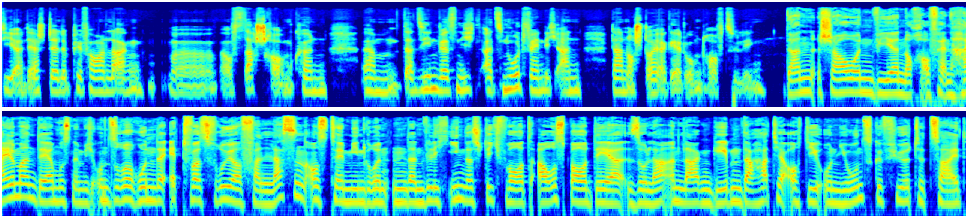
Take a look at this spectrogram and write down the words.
die an der Stelle PV-Anlagen äh, aufs Dach schrauben können. Ähm, dann sehen wir es nicht als notwendig an, da noch Steuergeld oben drauf zu legen. Dann schauen wir noch auf Herrn Heilmann. Der muss nämlich unsere Runde etwas früher verlassen aus Termingründen. Dann will ich Ihnen das Stichwort Ausbau der Solaranlagen geben. Da hat ja auch die unionsgeführte Zeit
